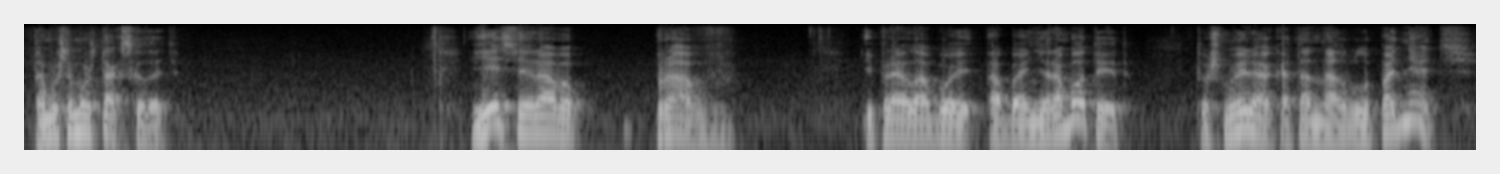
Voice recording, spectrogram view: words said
Потому что можно так сказать. Если Рава прав, и правило Абай, Абай не работает, то Шмуэля Акатан надо было поднять.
